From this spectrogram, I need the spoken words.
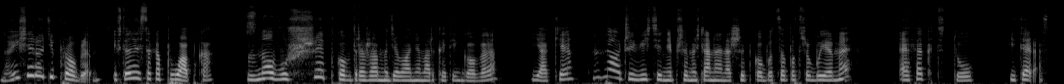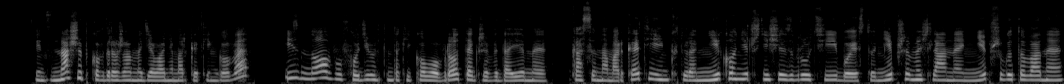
no i się rodzi problem. I wtedy jest taka pułapka. Znowu szybko wdrażamy działania marketingowe. Jakie? No oczywiście nieprzemyślane na szybko, bo co potrzebujemy? Efekt tu i teraz. Więc na szybko wdrażamy działania marketingowe i znowu wchodzimy w ten taki kołowrotek, że wydajemy kasę na marketing, która niekoniecznie się zwróci, bo jest to nieprzemyślane, nieprzygotowane.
